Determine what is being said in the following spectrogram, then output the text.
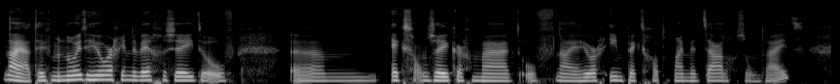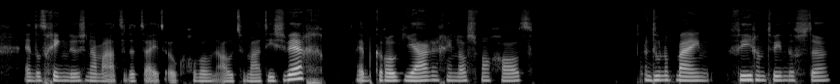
Nou ja, het heeft me nooit heel erg in de weg gezeten of um, extra onzeker gemaakt of nou ja, heel erg impact gehad op mijn mentale gezondheid. En dat ging dus naarmate de tijd ook gewoon automatisch weg. Heb ik er ook jaren geen last van gehad. En toen op mijn 24ste,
